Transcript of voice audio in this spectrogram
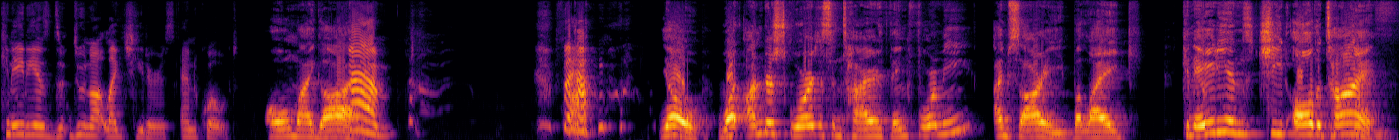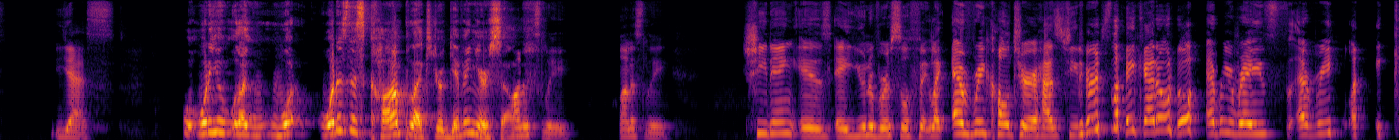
Canadians do, do not like cheaters. End quote. Oh my god. Fam. Fam. Yo, what underscores this entire thing for me? I'm sorry, but like Canadians cheat all the time. Yes. yes. What, what do you like? What What is this complex you're giving yourself? Honestly, honestly, cheating is a universal thing. Like every culture has cheaters. Like I don't know, every race, every like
